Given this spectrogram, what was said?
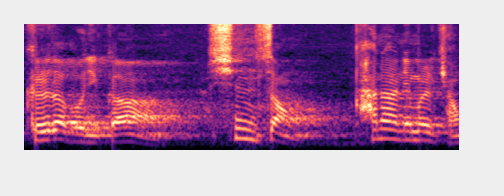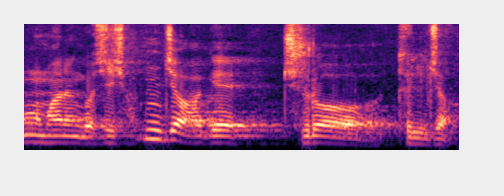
그러다 보니까 신성, 하나님을 경험하는 것이 현저하게 줄어들죠.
